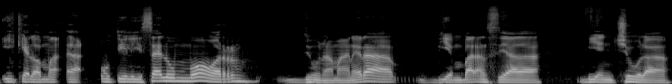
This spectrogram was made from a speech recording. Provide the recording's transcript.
y que lo, uh, utiliza el humor de una manera bien balanceada, bien chula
